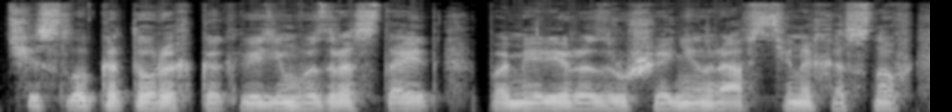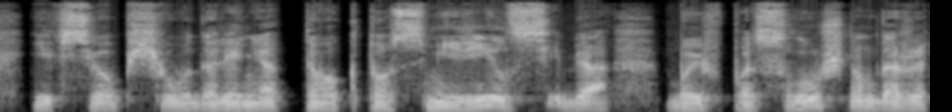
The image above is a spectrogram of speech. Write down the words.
число которых, как видим, возрастает по мере разрушения нравственных основ и всеобщего удаления от того, кто смирил себя, быв послушным даже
